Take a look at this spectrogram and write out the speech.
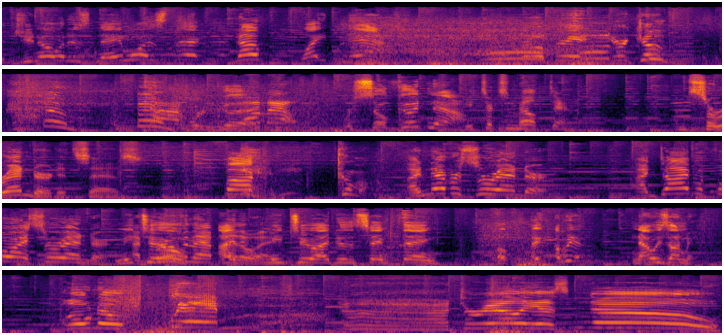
Did you know what his name was, thick? Nope. White Death. Appropriate. Here it comes. Boom. Boom. God, we're good. I'm out. We're so good now. He took some health down. I'm surrendered, it says. Fuck. Come on. I never surrender. I die before I surrender. Me too. I've proven that, by I- the way. Me too. I do the same thing. Oh, hey, oh, yeah. now he's on me. Oh no! Whip! Ah, Doraleous, no!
